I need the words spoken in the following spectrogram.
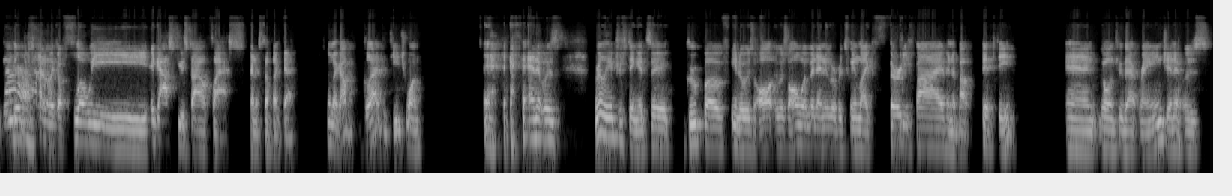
they're just kind of like a flowy Egoscue style class, kind of stuff like that. I'm like, I'm glad to teach one, and it was really interesting. It's a group of you know it was all it was all women anywhere between like 35 and about 50, and going through that range, and it was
